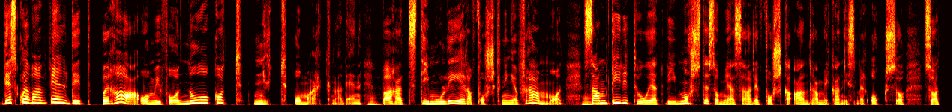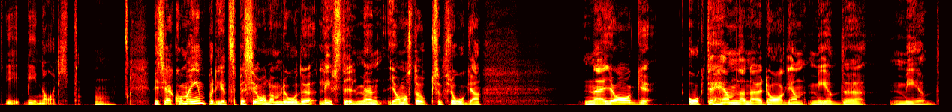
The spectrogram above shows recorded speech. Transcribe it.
Det skulle vara väldigt bra om vi får något nytt på marknaden, mm. bara att stimulera forskningen framåt. Mm. Samtidigt tror jag att vi måste, som jag sa, forska andra mekanismer också så att vi, vi når dit. Mm. Vi ska komma in på ditt specialområde livsstil, men jag måste också fråga. När jag åkte hem den där dagen med, med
